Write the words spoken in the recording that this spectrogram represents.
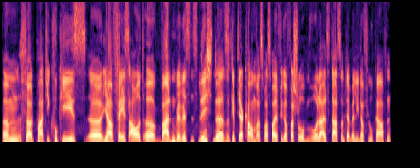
ähm, Third-Party-Cookies, äh, ja, Face-Out irgendwann, wir wissen es nicht. Ne? Also es gibt ja kaum was, was häufiger verschoben wurde als das und der Berliner Flughafen.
